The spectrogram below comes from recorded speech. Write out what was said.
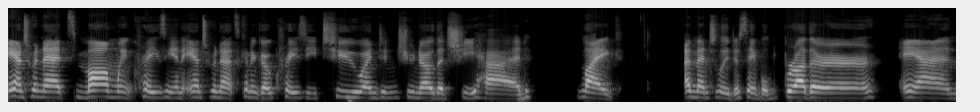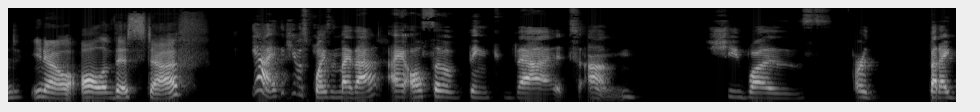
Antoinette's mom went crazy and Antoinette's gonna go crazy too, and didn't you know that she had, like, a mentally disabled brother and, you know, all of this stuff. Yeah, I think he was poisoned by that. I also think that um she was or but I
